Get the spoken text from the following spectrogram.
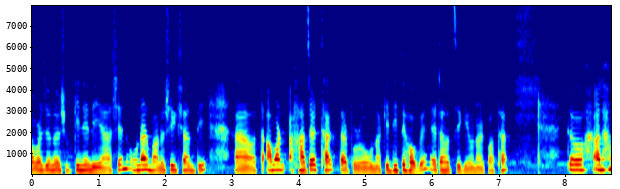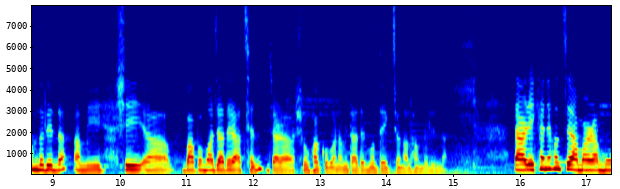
আমার জন্য এসব কিনে নিয়ে আসেন। ওনার মানসিক শান্তি আমার হাজার থাক, তারপরও ওনাকে দিতে হবে, এটা হচ্ছে কি ওনার কথা। তো আলহামদুলিল্লাহ, আমি সেই বাবা মা যাদের আছেন, যারা সৌভাগ্যবান, আমি তাদের মধ্যে একজন, আলহামদুলিল্লাহ। আর এখানে হচ্ছে আমার আম্মু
